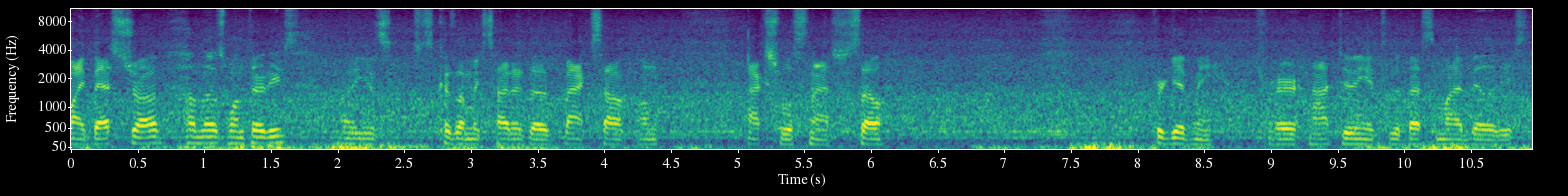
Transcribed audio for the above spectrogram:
my best job on those 130s. I think it's just because I'm excited to max out on actual snatch. So forgive me for not doing it to the best of my abilities.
